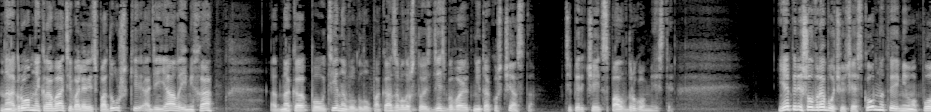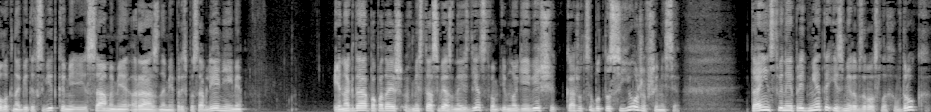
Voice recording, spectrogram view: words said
На огромной кровати валялись подушки, одеяла и меха, однако паутина в углу показывала, что здесь бывают не так уж часто. Теперь Чейд спал в другом месте — я перешел в рабочую часть комнаты, мимо полок, набитых свитками и самыми разными приспособлениями. Иногда попадаешь в места, связанные с детством, и многие вещи кажутся будто съежившимися. Таинственные предметы из мира взрослых вдруг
